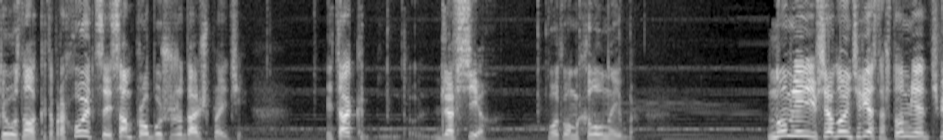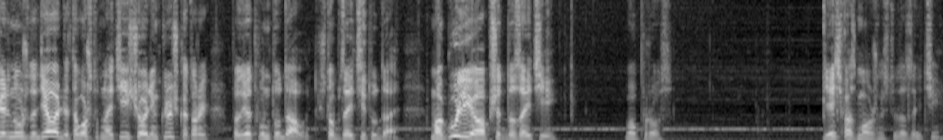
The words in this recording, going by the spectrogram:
ты узнал, как это проходится, и сам пробуешь уже дальше пройти. И так для всех. Вот вам и Hello Neighbor. Но мне все равно интересно, что мне теперь нужно делать для того, чтобы найти еще один ключ, который подойдет вон туда вот, чтобы зайти туда. Могу ли я вообще туда зайти? Вопрос. Есть возможность туда зайти?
